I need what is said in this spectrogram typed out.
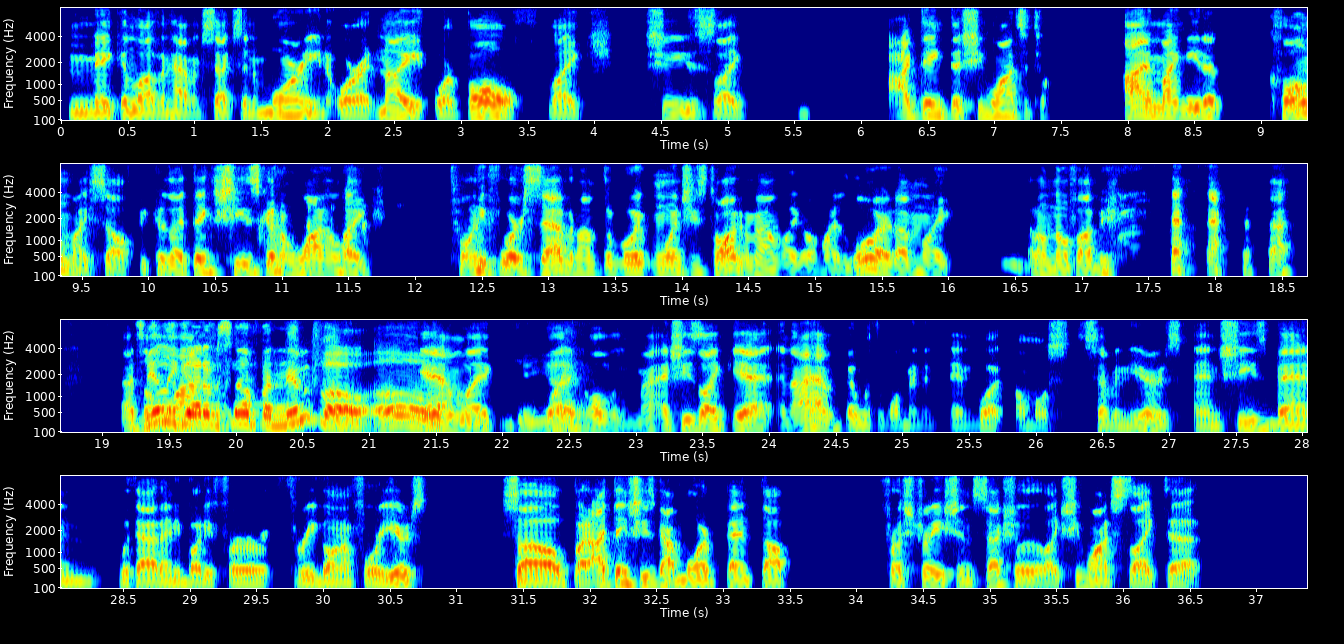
making love and having sex in the morning or at night or both? Like she's like, I think that she wants it to. I might need to clone myself because I think she's gonna want to like 24 seven. I'm the when she's talking about, I'm like, oh my lord. I'm like, I don't know if I'll be. That's Billy got himself a nympho. Oh. Yeah. I'm like- yeah. like holy man and she's like yeah and i haven't been with a woman in, in what almost seven years and she's been without anybody for three going on four years so but i think she's got more pent up frustration sexually like she wants like to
